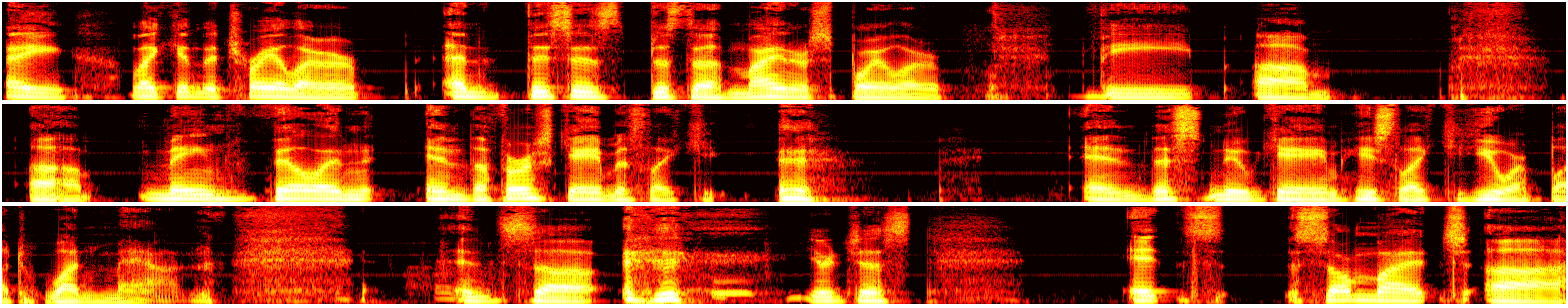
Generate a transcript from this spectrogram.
hey, like in the trailer, and this is just a minor spoiler, the um, uh, main villain in the first game is like, eh, in this new game, he's like, "You are but one man," and so you're just it's so much uh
